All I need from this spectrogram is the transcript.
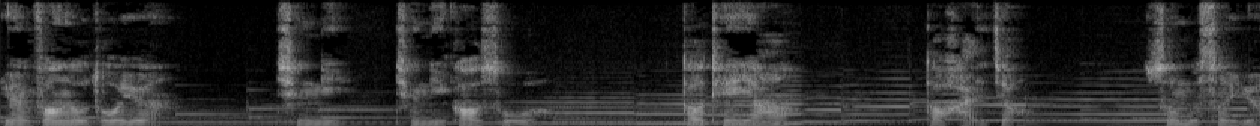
远方有多远，请你。请你告诉我，到天涯，到海角，算不算远？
